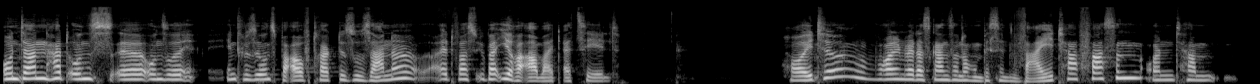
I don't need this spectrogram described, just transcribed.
Und dann hat uns äh, unsere Inklusionsbeauftragte Susanne etwas über ihre Arbeit erzählt. Heute wollen wir das Ganze noch ein bisschen weiter fassen und haben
